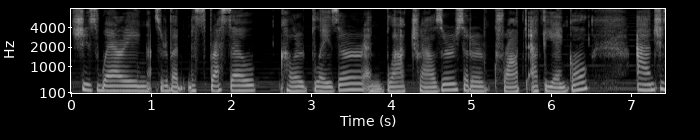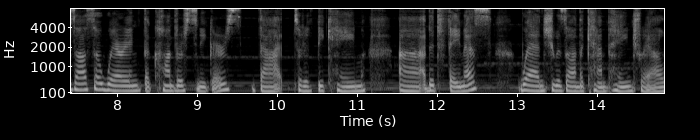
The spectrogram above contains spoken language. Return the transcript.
She's wearing sort of an espresso colored blazer and black trousers that are cropped at the ankle. And she's also wearing the Converse sneakers that sort of became uh, a bit famous when she was on the campaign trail.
